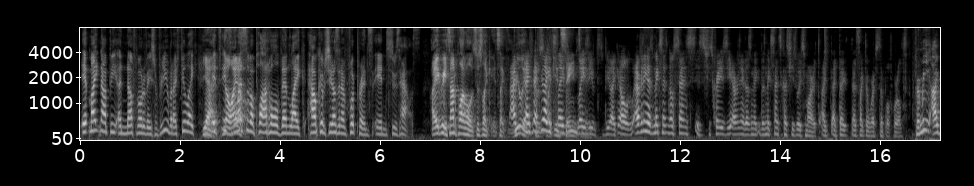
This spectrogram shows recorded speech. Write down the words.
It might not be enough motivation for you, but I feel like Yeah, it's it's no, less of a plot hole than like how come she doesn't have footprints in Sue's house. I agree. It's not a plot hole. It's just like it's like really. I, I feel like it's insane lazy, to lazy to be like, oh, everything that makes sense, no sense is she's crazy. Everything that doesn't make doesn't make sense because she's really smart. I, I think that's like the worst of both worlds. for me i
